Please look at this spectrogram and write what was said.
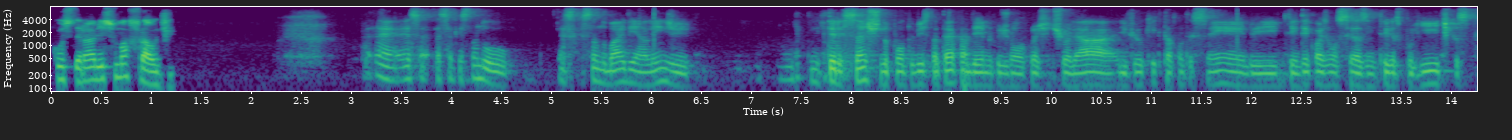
considerar isso uma fraude. É, essa, essa questão do essa questão do Biden, além de interessante do ponto de vista até acadêmico, de novo, para a gente olhar e ver o que está acontecendo e entender quais vão ser as intrigas políticas.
